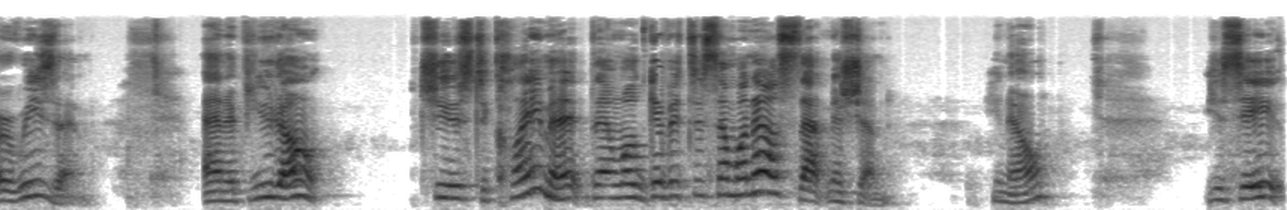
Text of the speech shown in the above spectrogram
a reason. And if you don't choose to claim it, then we'll give it to someone else, that mission, you know? You see?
